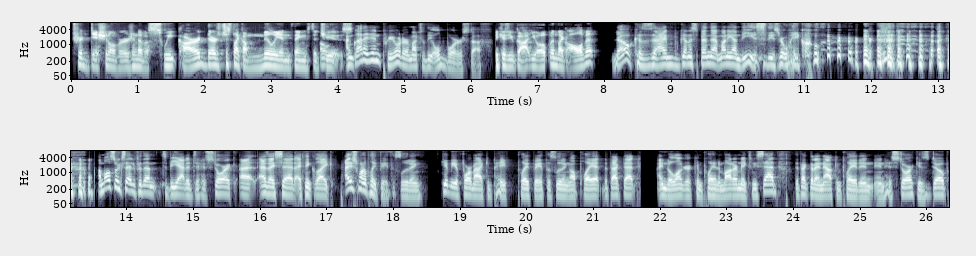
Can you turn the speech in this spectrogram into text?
traditional version of a sweet card, there's just like a million things to Oh, choose. I'm glad I didn't pre-order much of the old border stuff. because you got you opened like all of it. No, because I'm gonna spend that money on these. These are way cooler. I'm also excited for them to be added to historic. Uh, as I said, I think like I just want to play Faithless Looting. Give me a format I can pay, play Faithless Looting. I'll play it. The fact that I no longer can play it in modern makes me sad. The fact that I now can play it in, in historic is dope.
